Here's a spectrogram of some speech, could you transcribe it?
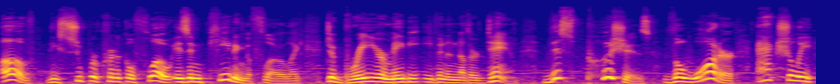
of the supercritical flow is impeding the flow, like debris or maybe even another dam. This pushes the water actually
